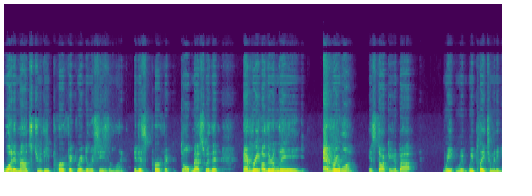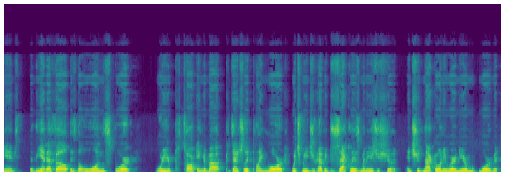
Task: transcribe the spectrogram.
what amounts to the perfect regular season length. It is perfect. Don't mess with it. Every other league, everyone is talking about we, we, we play too many games. The NFL is the one sport where you're talking about potentially playing more, which means you have exactly as many as you should and should not go anywhere near more of it.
